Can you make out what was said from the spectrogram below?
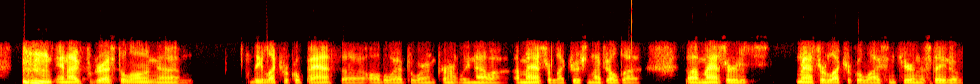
and I've progressed along um, the electrical path uh, all the way up to where I'm currently now a, a master electrician. I've held a, a master's master electrical license here in the state of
